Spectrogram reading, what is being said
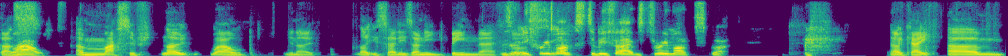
That's wow, a massive. No, well, you know, like you said, he's only been there. it was for only three months. To be fair, it was three months, but Okay, um,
